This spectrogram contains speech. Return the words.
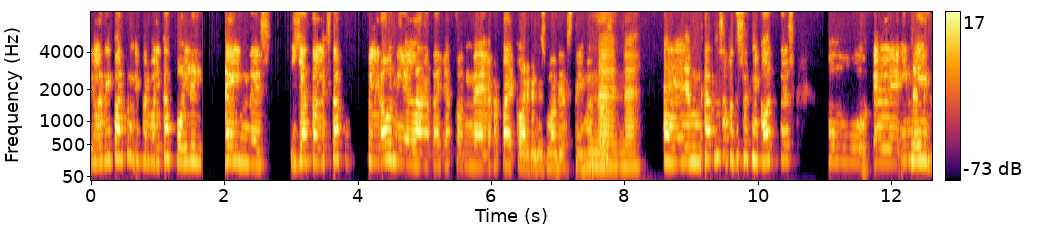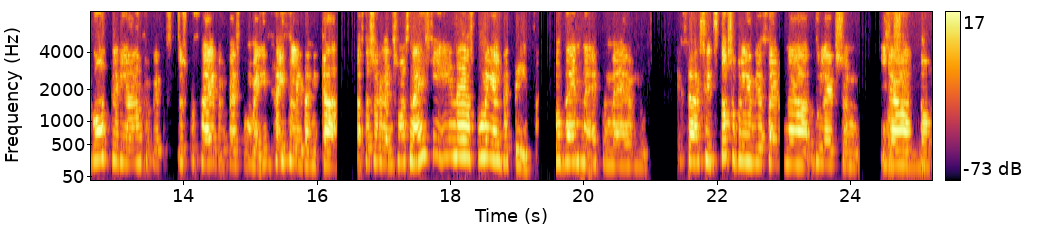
Δηλαδή υπάρχουν υπερβολικά πολλοί Έλληνες για τα λεφτά που πληρώνει η Ελλάδα για τον ε, Ευρωπαϊκό Οργανισμό Διαστήματος. Ναι, ναι. Ε, Κάποιες από τις εθνικότητες που ε, είναι λιγότεροι άνθρωποι από τους που θα έπρεπε, ας πούμε, ή θα ήθελε ιδανικά αυτός ο οργανισμός να έχει, είναι, ας πούμε, οι Ελβετοί, που δεν έχουν εκφράσει τόσο πολύ ενδιαφέρον να δουλέψουν για τον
